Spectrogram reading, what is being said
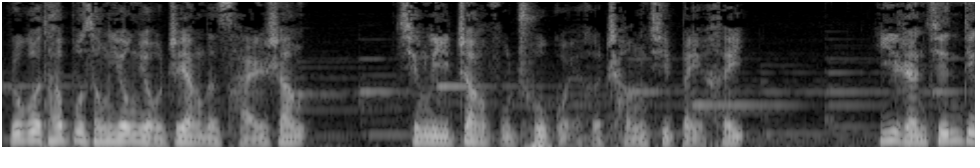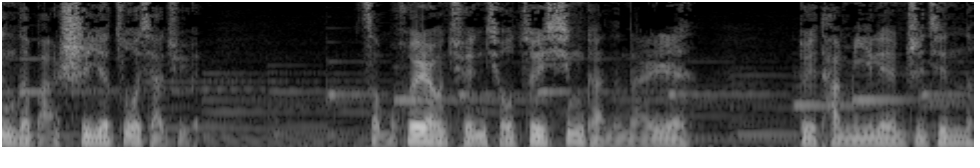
如果她不曾拥有这样的财商，经历丈夫出轨和长期被黑。依然坚定的把事业做下去，怎么会让全球最性感的男人对她迷恋至今呢？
